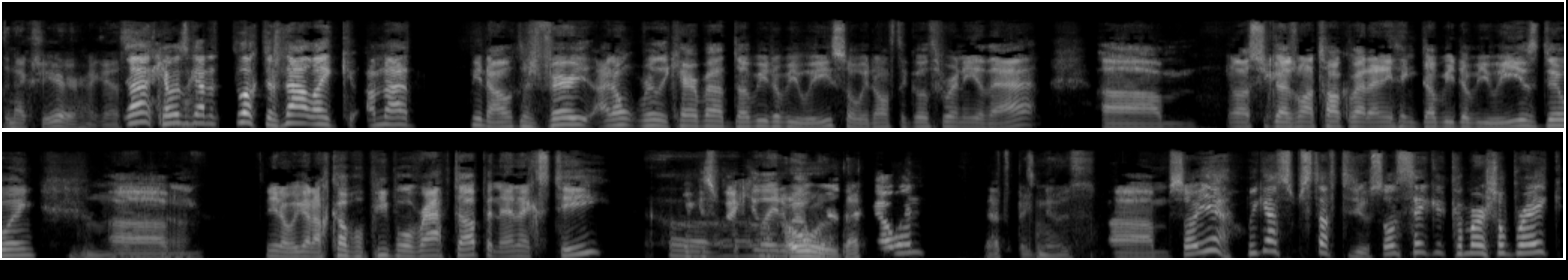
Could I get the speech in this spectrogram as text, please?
the next year, I guess. yeah, Kevin's got to look. There's not like I'm not. You know, there's very. I don't really care about WWE, so we don't have to go through any of that. Um, unless you guys want to talk about anything WWE is doing. Mhm. Um, you know, we got a couple people wrapped up in NXT. We Uh, can speculate about oh, where that, going. that's big news. Um, so yeah, we got some stuff to do. So let's take a commercial break.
